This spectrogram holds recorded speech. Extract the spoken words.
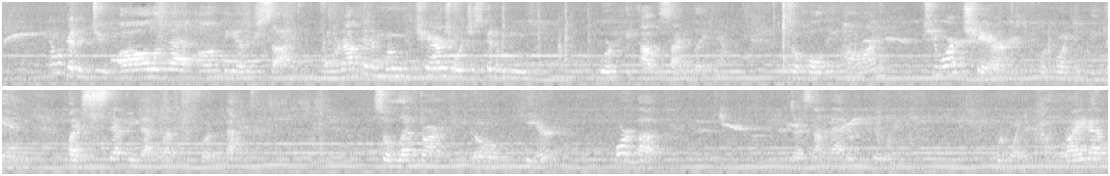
And we're going to do all of that on the other side. And we're not going to move chairs, we're just going to move, work the outside leg now. So holding on to our chair, we're going to begin by stepping that left foot back. So left arm can go here or up. It does not matter either way. We're going to come right up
